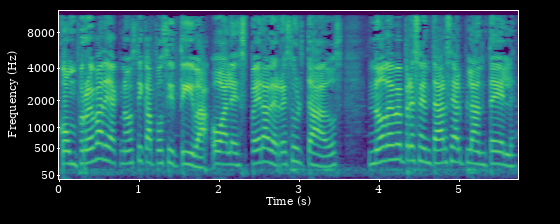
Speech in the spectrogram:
con prueba diagnóstica positiva o a la espera de resultados, no debe presentarse al plantel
